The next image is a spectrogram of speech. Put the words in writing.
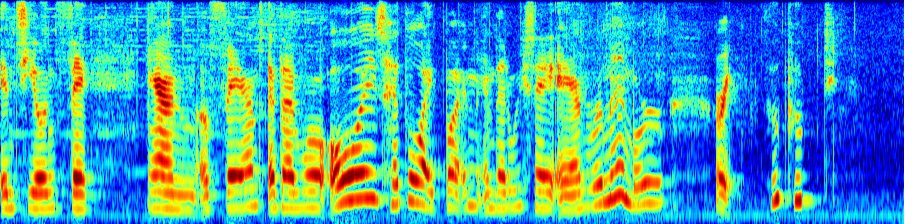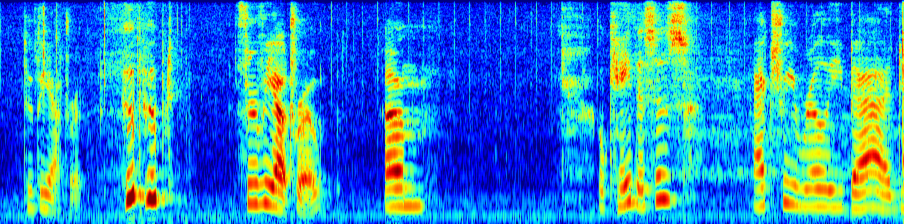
Ensuing Fan of Fans, and then we'll always hit the like button, and then we say, and remember. Alright, who pooped through the outro? Who pooped through the outro? Um, okay, this is actually really bad.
